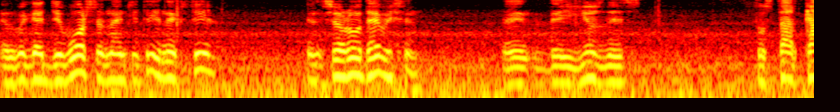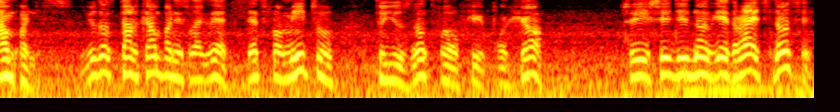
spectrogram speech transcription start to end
And we got divorced in 93 next year. And she wrote everything. And they use this to start companies. You don't start companies like that. That's for me to to use not for for her. She she did not get rights nothing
